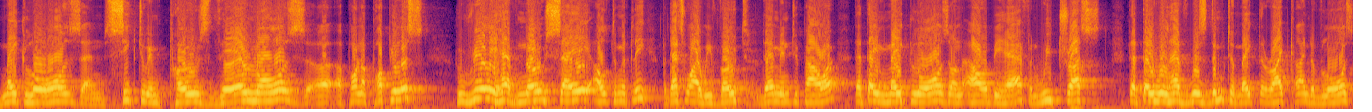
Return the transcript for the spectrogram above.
make laws and seek to impose their laws uh, upon a populace who really have no say ultimately, but that's why we vote them into power, that they make laws on our behalf, and we trust that they will have wisdom to make the right kind of laws.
